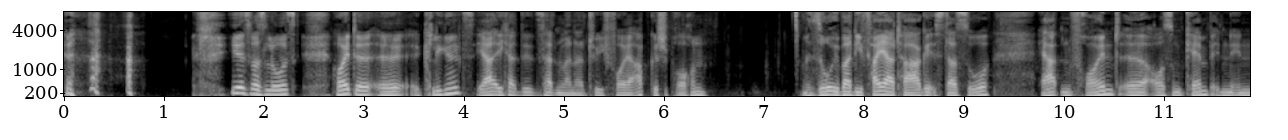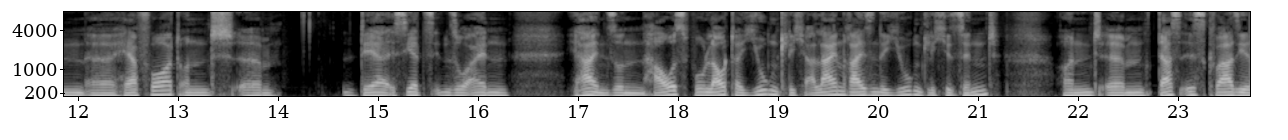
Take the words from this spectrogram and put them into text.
Hier ist was los. Heute äh, klingelt's. Ja, ich hatte, das hatten wir natürlich vorher abgesprochen. So über die Feiertage ist das so. Er hat einen Freund äh, aus dem Camp in, in äh, Herford und ähm, der ist jetzt in so ein, ja, in so ein Haus, wo lauter Jugendliche, alleinreisende Jugendliche sind. Und ähm, das ist quasi,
